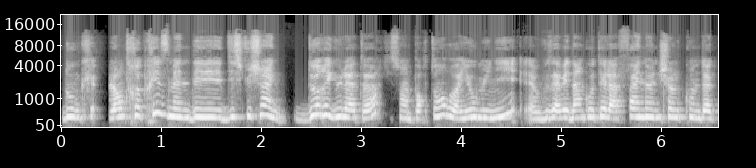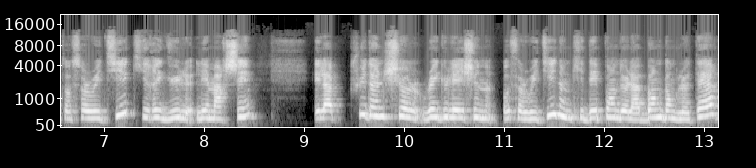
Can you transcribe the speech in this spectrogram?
Donc, l'entreprise mène des discussions avec deux régulateurs qui sont importants au Royaume-Uni. Vous avez d'un côté la Financial Conduct Authority qui régule les marchés et la Prudential Regulation Authority, donc qui dépend de la Banque d'Angleterre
